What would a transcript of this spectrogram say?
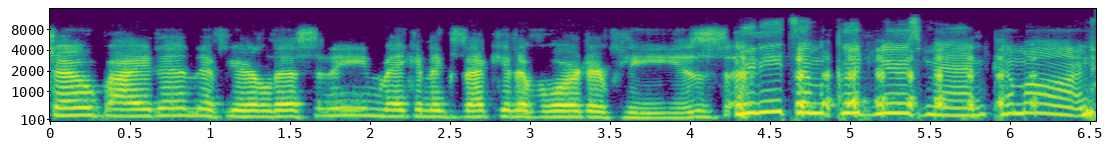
Joe Biden, if you're listening, make an executive order, please. We need some good news, man. Come on.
